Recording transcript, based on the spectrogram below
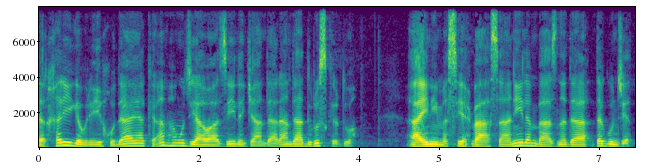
دەرخەری گەورەیی خودایە کە ئەم هەموو جیاوازیەی لە گیانداراندا دروست کردووە. ئاینی مەسیح بە ئاسانی لەم بازنەدا دەگونجێت.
